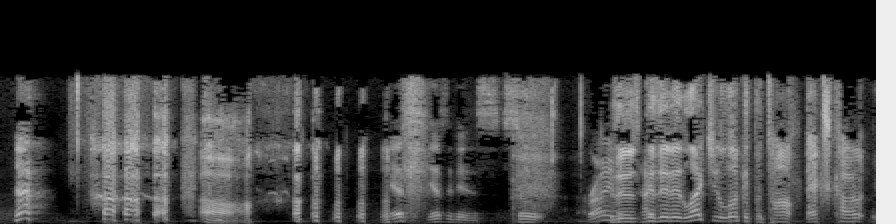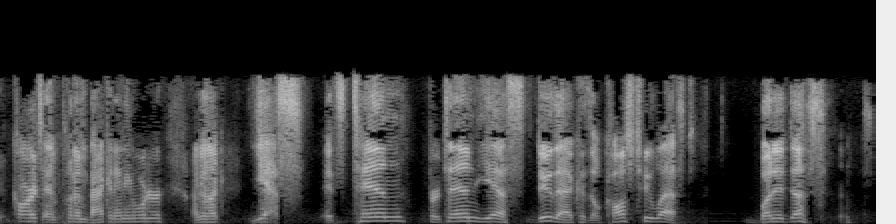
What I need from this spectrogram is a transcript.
oh. Yes, yes, it is. So, Brian, Because if it lets you look at the top X cards and put them back in any order, I'd be like, yes, it's 10 for 10, yes, do that because it'll cost two less. But it doesn't.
